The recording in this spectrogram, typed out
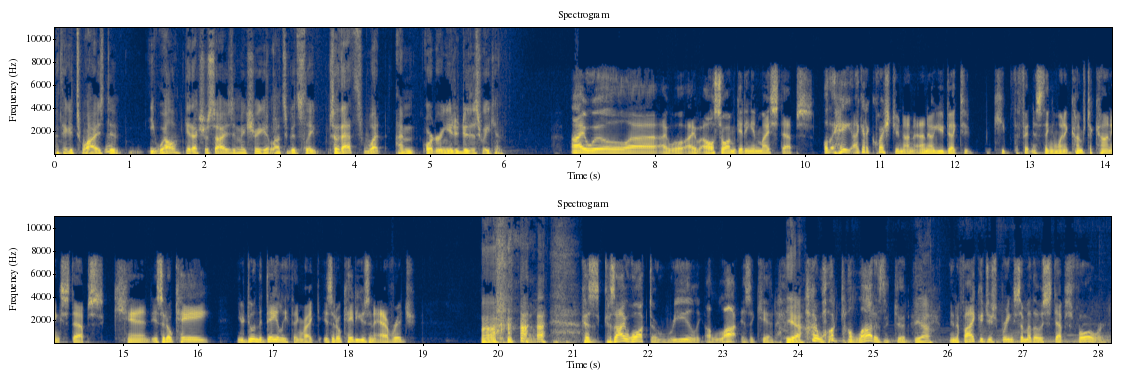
I think it's wise to eat well, get exercise, and make sure you get lots of good sleep. So that's what I'm ordering you to do this weekend. I will. Uh, I will. I also I'm getting in my steps. Although, hey, I got a question. I, I know you'd like to keep the fitness thing. And when it comes to counting steps, can is it okay? You're doing the daily thing, right? Is it okay to use an average? Because because I walked a really a lot as a kid. yeah, I walked a lot as a kid, yeah, and if I could just bring some of those steps forward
